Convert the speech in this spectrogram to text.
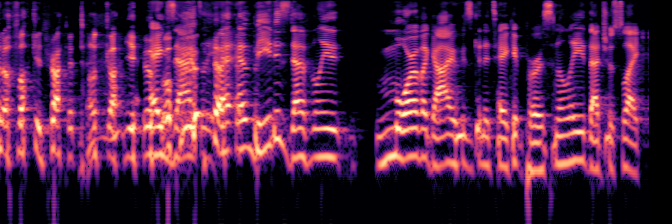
gonna fucking try to dunk on you. exactly. Embiid is definitely more of a guy who's going to take it personally. That just like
